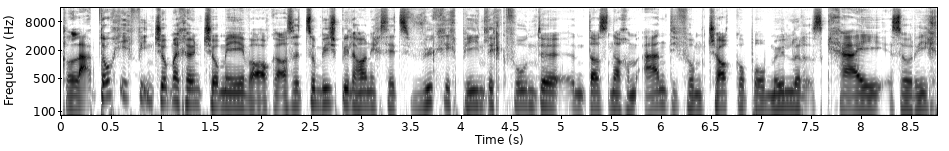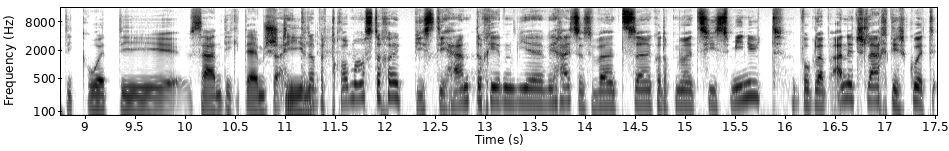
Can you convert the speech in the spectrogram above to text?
glaube, doch, ich finde schon, man könnte schon mehr wagen. Also zum Beispiel habe ich es jetzt wirklich peinlich gefunden, dass nach dem Ende von Jacopo Müller es keine so richtig gute Sendung in diesem Stil... Da aber Thomas doch etwas. Die haben doch irgendwie, wie heisst es, 25 oder 26 Minuten, wo glaube ich auch nicht schlecht ist. Gut,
